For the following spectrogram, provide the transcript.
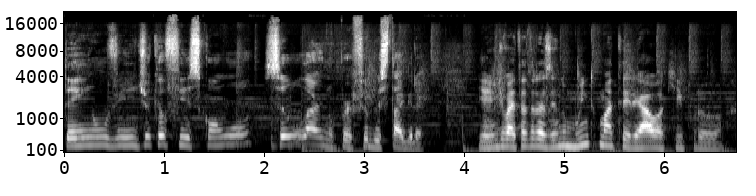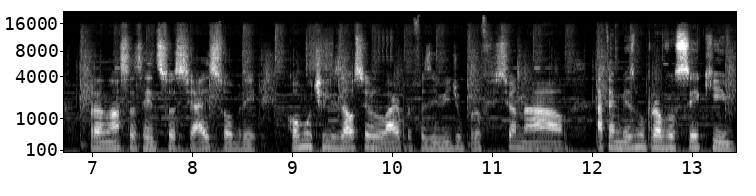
tem um vídeo que eu fiz com o celular no perfil do Instagram. E a gente vai estar trazendo muito material aqui para nossas redes sociais sobre como utilizar o celular para fazer vídeo profissional, até mesmo para você que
